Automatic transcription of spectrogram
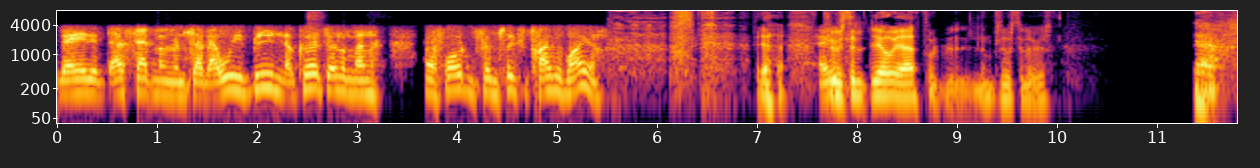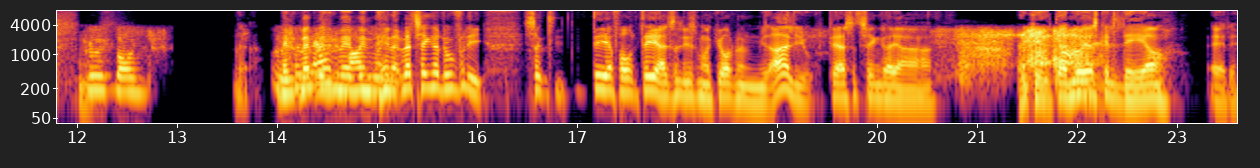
hvad er det, der satte man sig der ud i bilen og kørte, selvom man havde fået en 5-36 brækker. Ja, pludselig, jo, ja, pludselig løs. Ja. Plus morgen. Ja. Men, sådan men, men, det men, Henrik, hvad tænker du? Fordi så det, jeg får, det, jeg altid ligesom har gjort med mit eget liv, det er, så tænker jeg, okay, der er noget, jeg skal lære af det.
